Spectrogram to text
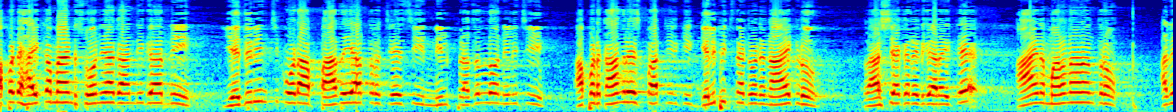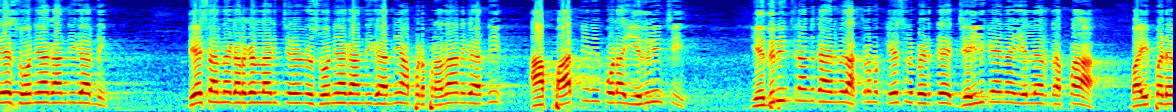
అప్పటి హైకమాండ్ సోనియా గాంధీ గారిని ఎదిరించి కూడా పాదయాత్ర చేసి ప్రజల్లో నిలిచి అప్పటి కాంగ్రెస్ పార్టీకి గెలిపించినటువంటి నాయకుడు రాజశేఖర రెడ్డి గారు అయితే ఆయన మరణానంతరం అదే సోనియా గాంధీ గారిని దేశాన్ని గడగడలాడించిన సోనియా గాంధీ గారిని అప్పటి ప్రధాని గారిని ఆ పార్టీని కూడా ఎదిరించి ఎదిరించినందుకు ఆయన మీద అక్రమ కేసులు పెడితే జైలుకైనా వెళ్ళారు తప్ప భయపడే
